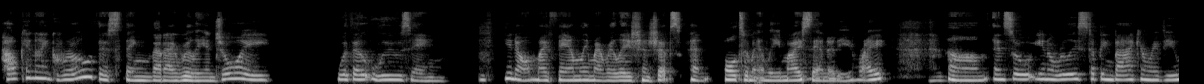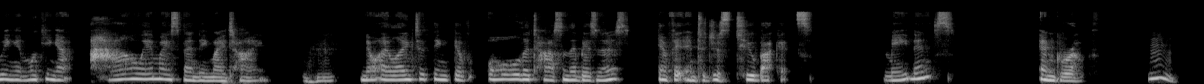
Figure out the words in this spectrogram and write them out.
how can I grow this thing that I really enjoy without losing, you know, my family, my relationships, and ultimately my sanity, right? Mm. Um, and so, you know, really stepping back and reviewing and looking at how am I spending my time? Mhm. You know, I like to think of all the tasks in the business can fit into just two buckets maintenance and growth. Mm.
